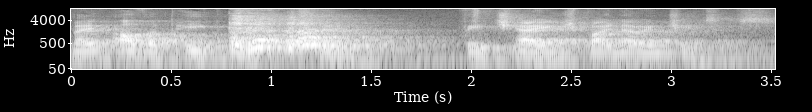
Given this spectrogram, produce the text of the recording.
may other people too be changed by knowing Jesus.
